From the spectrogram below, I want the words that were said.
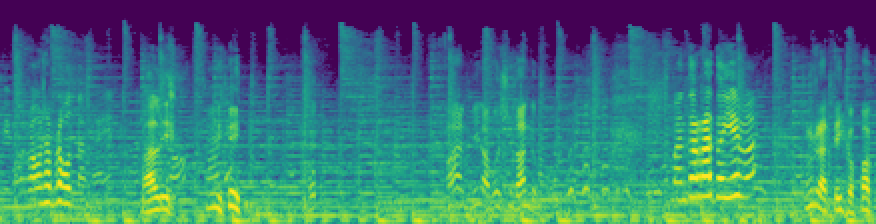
Pues vamos a preguntarle, ¿eh? Vale. Mal, mira, voy sudando. ¿Cuánto rato lleva? Un ratico, poco.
